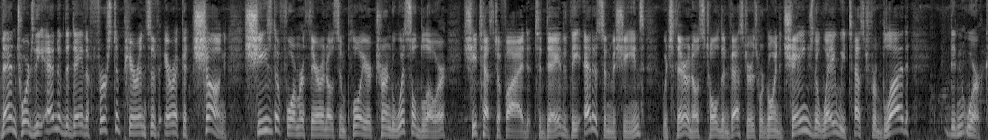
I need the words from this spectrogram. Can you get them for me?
Then, towards the end of the day, the first appearance of Erika Cheung. She's the former Theranos employer turned whistleblower. She testified today that the Edison machines, which Theranos told investors were going to change the way we test for blood, didn't work.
